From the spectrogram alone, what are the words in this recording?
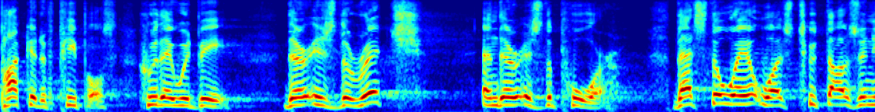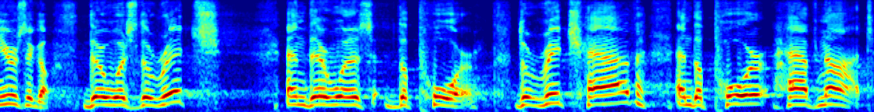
pocket of peoples, who they would be. There is the rich and there is the poor. That's the way it was 2,000 years ago. There was the rich and there was the poor. The rich have, and the poor have not.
